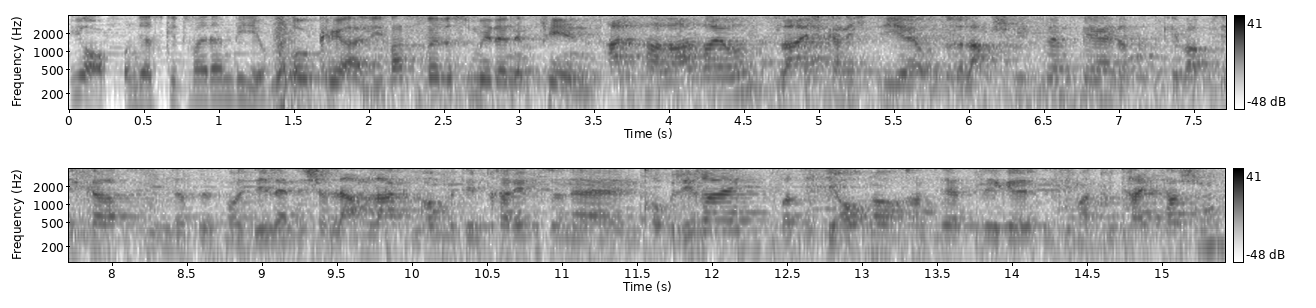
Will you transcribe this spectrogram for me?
Ja, und jetzt geht's weiter im Video. Okay, Ali, was würdest du mir denn empfehlen? Alles halal bei uns. Fleisch kann ich dir unsere Lammspieße empfehlen. Das ist Kebab Tikka. Das ist neuseeländischer Lammlachs. Kommt mit dem traditionellen Kobeli-Reis. Was ich dir auch noch ans Herz lege, sind die Mantu-Teigtaschen.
